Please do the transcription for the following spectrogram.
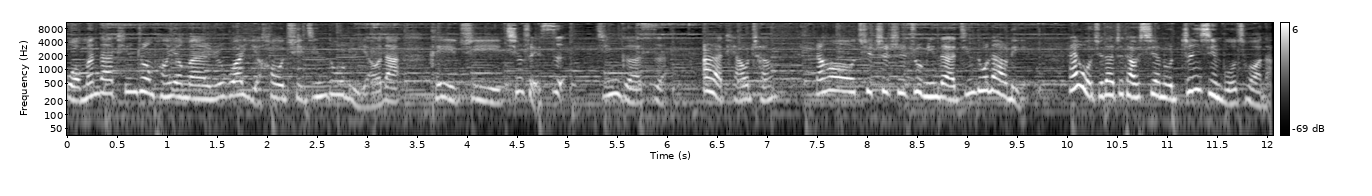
我们的听众朋友们，如果以后去京都旅游的，可以去清水寺、金阁寺、二条城，然后去吃吃著名的京都料理。哎，我觉得这条线路真心不错呢。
